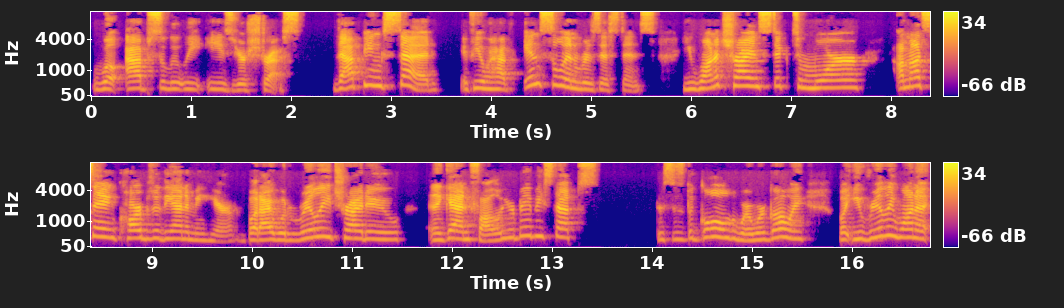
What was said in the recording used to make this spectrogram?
will absolutely ease your stress. That being said, if you have insulin resistance, you want to try and stick to more. I'm not saying carbs are the enemy here, but I would really try to, and again, follow your baby steps. This is the goal where we're going, but you really want to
